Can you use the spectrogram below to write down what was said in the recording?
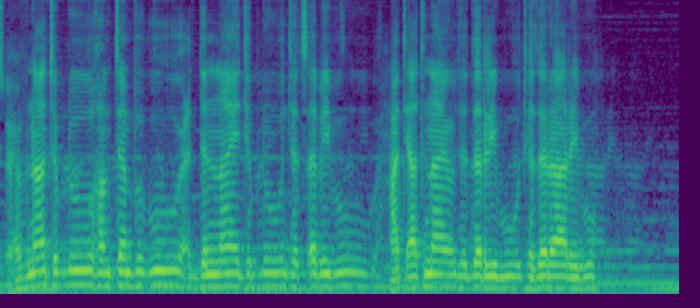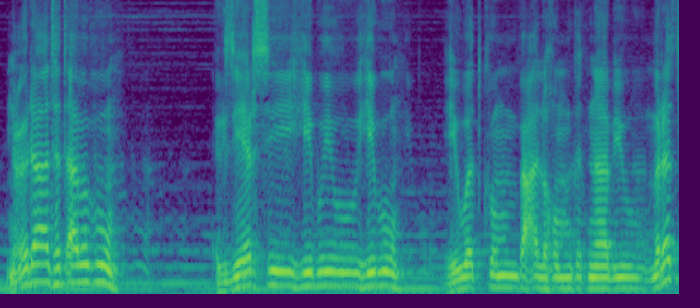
ጽሑፍና ጽሑፍና ትብሉ ከም ተንብቡ ዕድልናይ ትብሉ እንተጸቢቡ ሓጢኣትናዮ ተደሪቡ ተደራሪቡ ንዑዳ ተጣበቡ እግዚኣብሔርሲ ሂቡዩ ሂቡ ህይወትኩም ባዕልኹም ክትናብዩ ምረጽ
